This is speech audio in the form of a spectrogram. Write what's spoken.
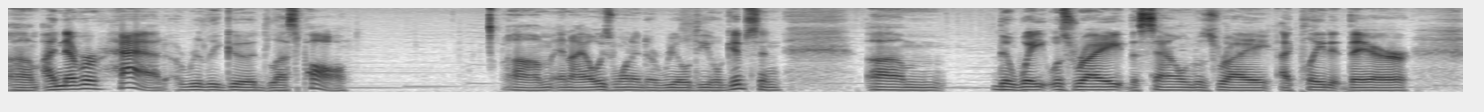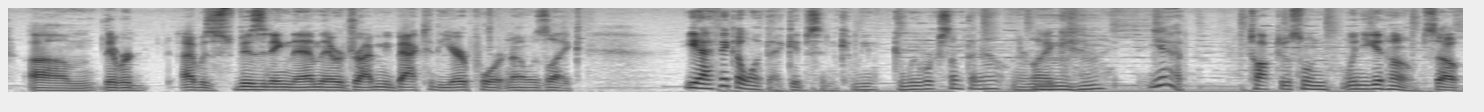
Um, I never had a really good Les Paul, um, and I always wanted a real deal Gibson. Um, the weight was right, the sound was right. I played it there. Um, they were, I was visiting them. They were driving me back to the airport, and I was like, "Yeah, I think I want that Gibson. Can we can we work something out?" And they're like, "Yeah, talk to us when when you get home." So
